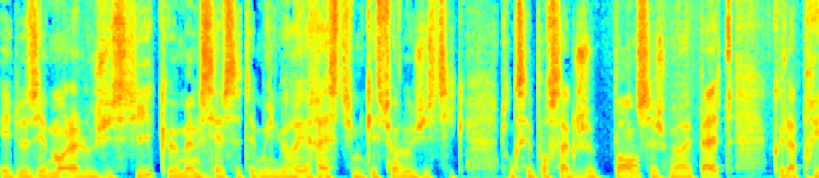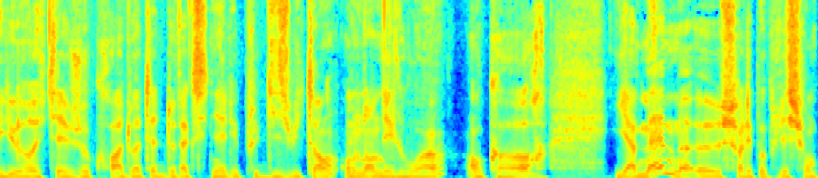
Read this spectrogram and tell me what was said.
Et deuxièmement, la logistique, même mm. si elle s'est améliorée, reste une question logistique. Donc c'est pour ça que je pense, et je me répète, que la priorité, je crois, doit être de vacciner les plus de 18 ans. On en est loin encore. Il y a même euh, sur les populations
